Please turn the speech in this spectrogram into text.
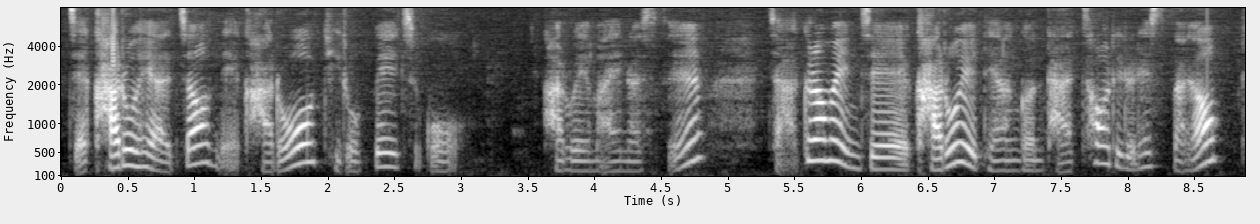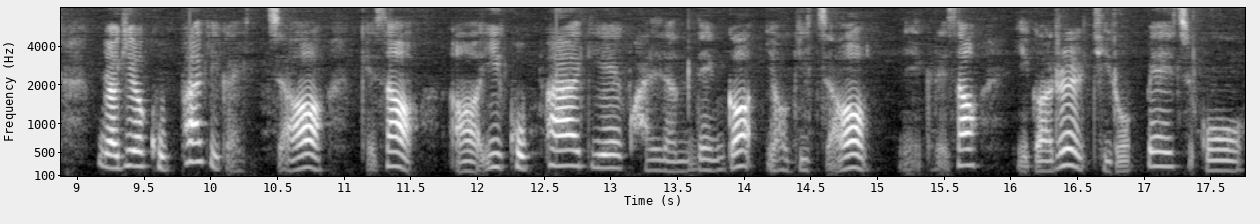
이제 가로 해야죠. 네, 가로 뒤로 빼주고 가로에 마이너스 자, 그러면 이제 가로에 대한 건 다 처리를 했어요. 여기가 곱하기가 있죠. 그래서 어, 이 곱하기에 관련된 거 여기죠. 네, 그래서 이거를 뒤로 빼주고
